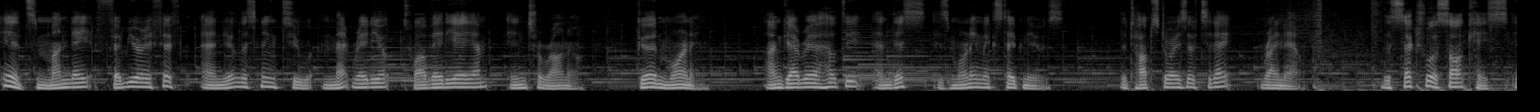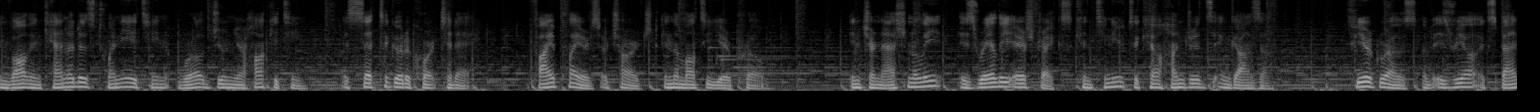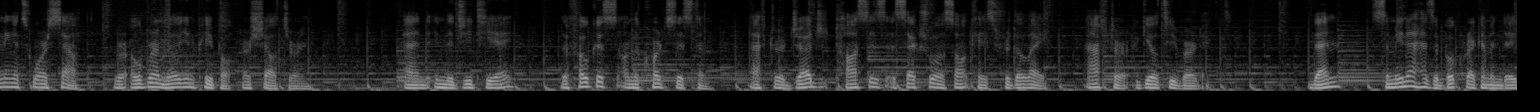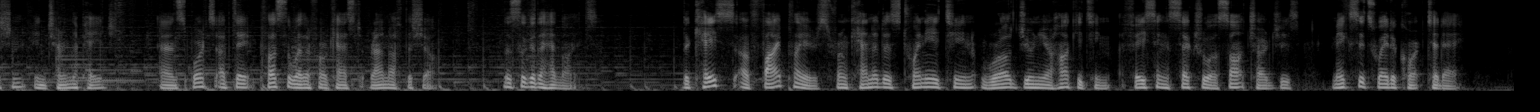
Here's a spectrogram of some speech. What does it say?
It's Monday, February 5th, and you're listening to Met Radio 1280 AM in Toronto. Good morning. I'm Gabriel Hilty, and this is Morning Mixtape News. The top stories of today, right now. The sexual assault case involving Canada's 2018 World Junior Hockey Team is set to go to court today. Five players are charged in the multi year probe. Internationally, Israeli airstrikes continue to kill hundreds in Gaza. Fear grows of Israel expanding its war south, where over a million people are sheltering. And in the GTA, the focus on the court system after a judge tosses a sexual assault case for delay after a guilty verdict. Then, Samina has a book recommendation in Turn the Page, and sports update plus the weather forecast round off the show. Let's look at the headlines. The case of five players from Canada's 2018 World Junior Hockey Team facing sexual assault charges makes its way to court today.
